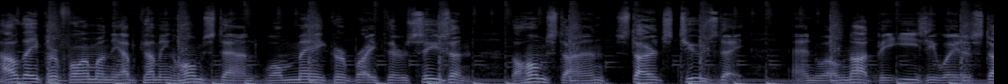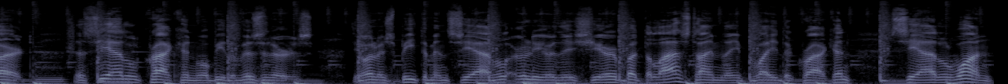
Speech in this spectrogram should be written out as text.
How they perform on the upcoming homestand will make or break their season. The homestand starts Tuesday and will not be easy way to start. The Seattle Kraken will be the visitors. The Oilers beat them in Seattle earlier this year, but the last time they played the Kraken, Seattle won,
